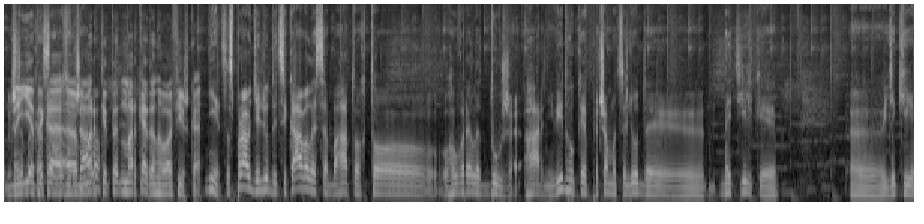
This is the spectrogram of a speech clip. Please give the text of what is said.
Не є така е, маркет- маркетингова фішка. Ні, це справді люди цікавилися. Багато хто говорили дуже гарні відгуки. Причому це люди не тільки. е, Які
